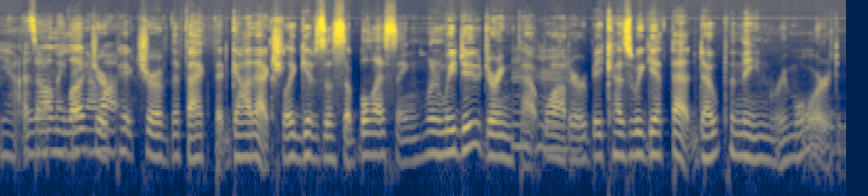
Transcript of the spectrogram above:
Yeah, That's and the I only thing loved your want. picture of the fact that God actually gives us a blessing when we do drink Mm-hmm. that water because we get that dopamine reward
